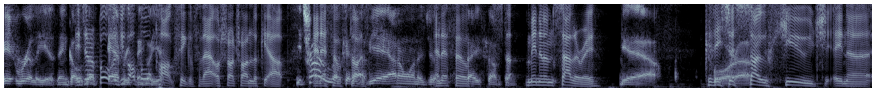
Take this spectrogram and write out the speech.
It really is, and goes Is there a ball? Have you got a single year. ballpark figure for that, or should I try and look it up? You try to look starts it up. Yeah, I don't want to just NFL say something. st- minimum salary. yeah. because it's just uh, so huge in uh,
